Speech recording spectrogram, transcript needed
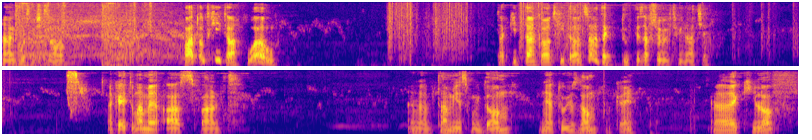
A, głos mi się złamał. Płat od hita, wow. Taki tank od hita, no co tak dupy zawsze wy wtminacie? Okej, tu mamy asfalt. Tam jest mój dom. Nie, tu jest dom, okej. Okay. Kilof.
